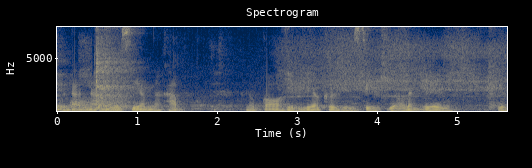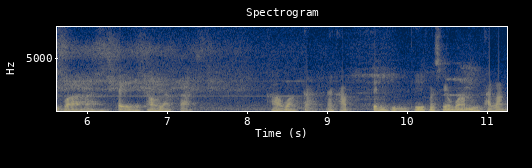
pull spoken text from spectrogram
งด้านหน้ามิวเซียมนะครับ แล้วก็หินเนี้ยคือหินสีเขียวนั่นเอง หรือว่าเตเทาลากะคาวากะนะครับ เป็นหินที่เขาเชื่อว่ามีพลัง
